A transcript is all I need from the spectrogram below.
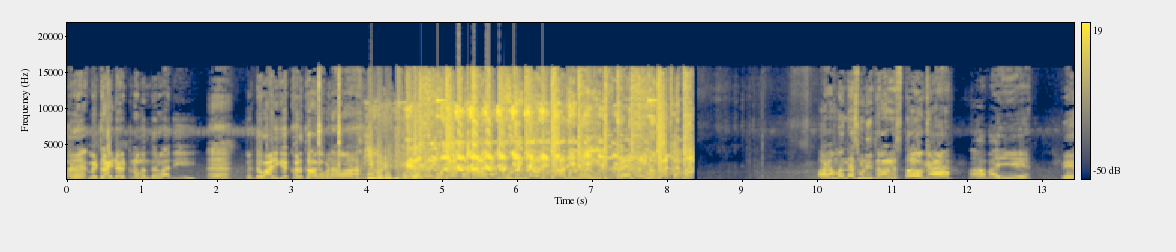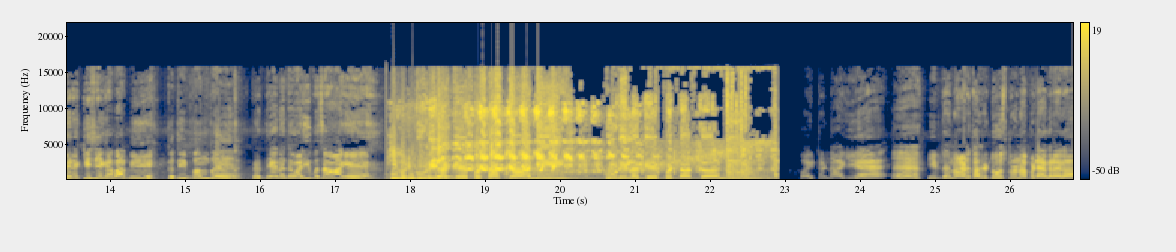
अरे मिठाई डॉक्टर ने बंद करवा दी। हैं। फिर दिवाली के खड़ खा के बनावा। और अमन ने सुनी तेरा रिश्ता हो गया? हाँ भाई। फिर किसी का भाभी? कदी बंद। फिर देना दिवाली बचावांगे कुड़ी लगे पटाका नी कुड़ी लगे पटाका नी। भाई ठंड आ गई है। हैं इब तो नाड़ खाते टोस्ट करना पड़ा करेगा।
